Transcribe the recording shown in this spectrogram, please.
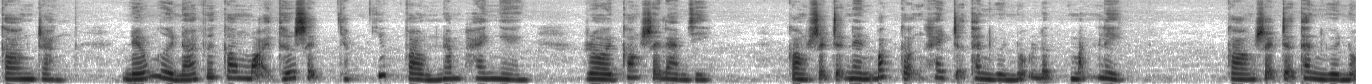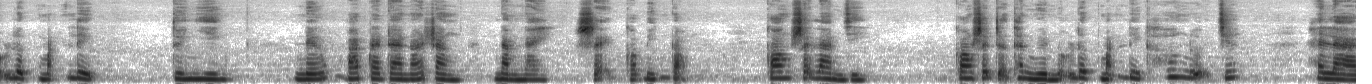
con rằng nếu người nói với con mọi thứ sẽ chấm dứt vào năm 2000, rồi con sẽ làm gì? con sẽ trở nên bất cẩn hay trở thành người nỗ lực mãnh liệt con sẽ trở thành người nỗ lực mãnh liệt tuy nhiên nếu Barbara nói rằng năm nay sẽ có biến động. Con sẽ làm gì? Con sẽ trở thành người nỗ lực mãnh liệt hơn nữa chứ? Hay là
